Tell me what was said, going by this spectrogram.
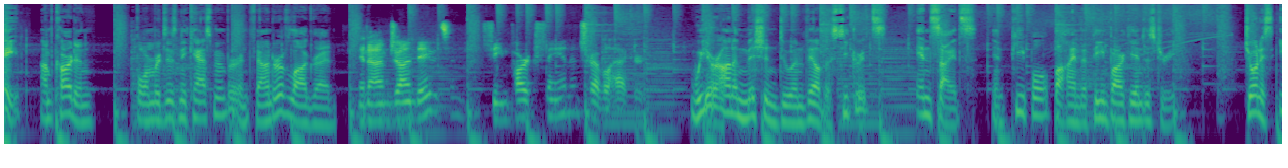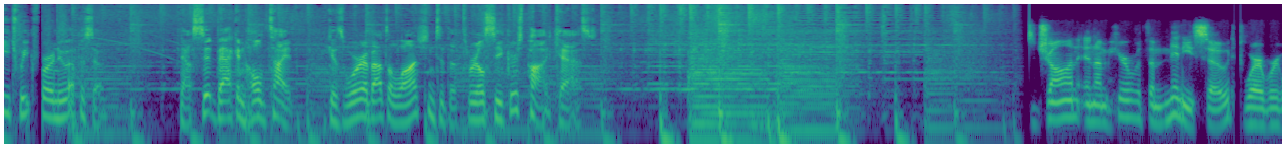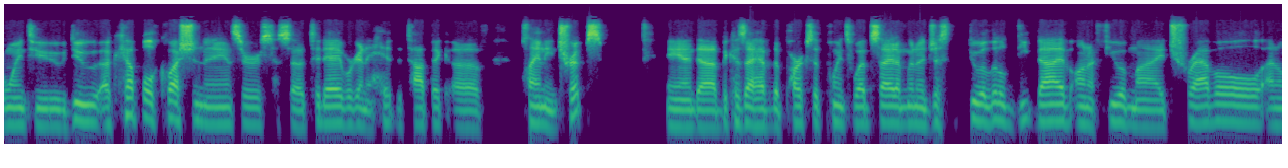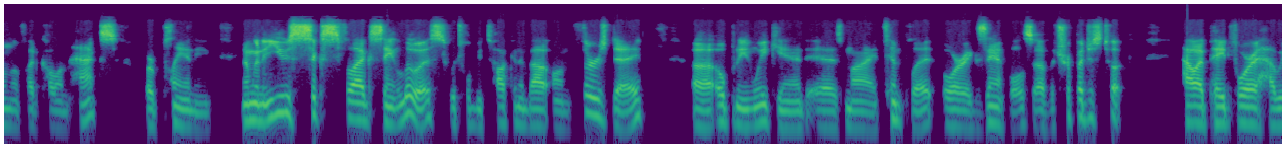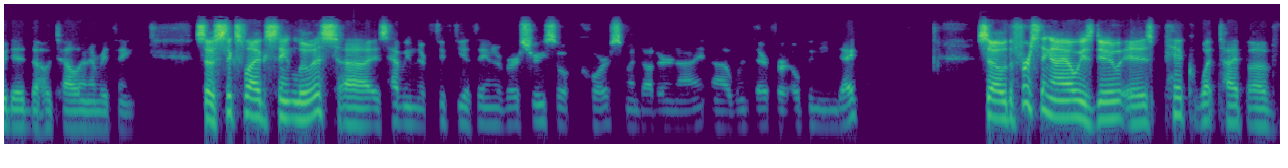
Hey, I'm Carden, former Disney cast member and founder of Logride. And I'm John Davidson, theme park fan and travel hacker. We are on a mission to unveil the secrets, insights, and people behind the theme park industry. Join us each week for a new episode. Now sit back and hold tight because we're about to launch into the Thrill Seekers podcast. John, and I'm here with a mini-sode where we're going to do a couple question and answers. So today we're going to hit the topic of planning trips. And uh, because I have the Parks with Points website, I'm going to just do a little deep dive on a few of my travel, I don't know if I'd call them hacks or planning. And I'm going to use Six Flags St. Louis, which we'll be talking about on Thursday, uh, opening weekend, as my template or examples of a trip I just took, how I paid for it, how we did the hotel, and everything. So Six Flags St. Louis uh, is having their 50th anniversary. So of course, my daughter and I uh, went there for opening day. So the first thing I always do is pick what type of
